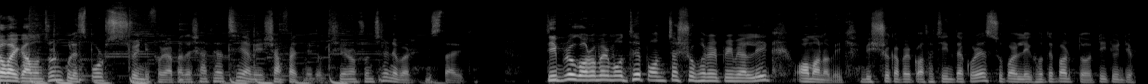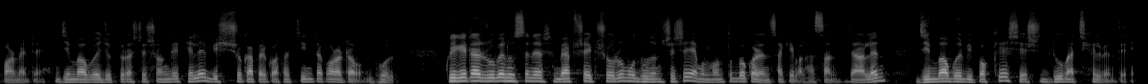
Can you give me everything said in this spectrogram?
সবাইকে আমন্ত্রণ, কুলে স্পোর্টস টোয়েন্টি ফোরে আপনাদের সাথে আছি আমি সাফায়াত মিদুল। শিরোনাম শুনছিলেন, এবার বিস্তারিত। তীব্র গরমের মধ্যে পঞ্চাশ ওভারের প্রিমিয়ার লিগ অমানবিক। বিশ্বকাপের কথা চিন্তা করে সুপার লিগ হতে পারত টি টোয়েন্টি ফরম্যাটে জিম্বাবুয়ে যুক্তরাষ্ট্রের সঙ্গে খেলে বিশ্বকাপের কথা চিন্তা করাটাও ভুল। ক্রিকেটার রুবেল হোসেনের ব্যবসায়িক শোরুম উদ্বোধন শেষে এমন মন্তব্য করেন সাকিব আল হাসান। জানালেন, জিম্বাবুয়ের বিপক্ষে শেষ দু ম্যাচ খেলবেন তিনি।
